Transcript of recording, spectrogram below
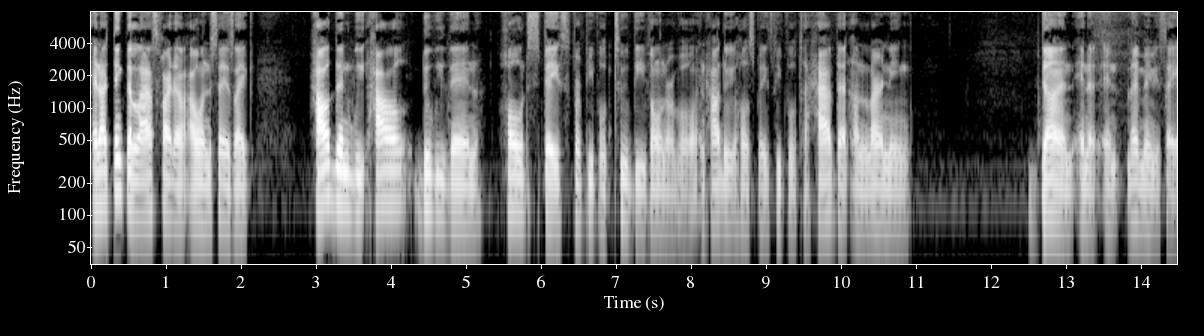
and I think the last part I, I want to say is like, how then we how do we then hold space for people to be vulnerable, and how do we hold space people to have that unlearning done in a in let me say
